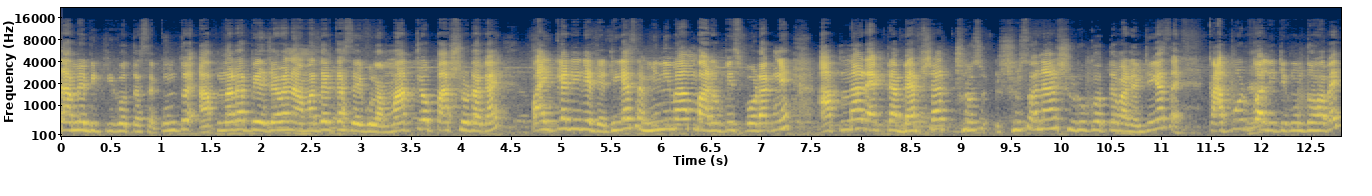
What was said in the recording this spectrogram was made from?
দামে বিক্রি করতেছে। কিন্তু আপনারা পেয়ে যাবেন আমাদের কাছে এগুলা। মাত্র পাঁচশো টাকায় পাইকারি রেটে ঠিক আছে? মিনিমাম বারো পিস প্রোডাক্ট নিয়ে আপনার একটা ব্যবসা সূ- সূচনা শুরু করতে পারেন, ঠিক আছে? কাপড় কোয়ালিটি কিন্তু হবে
